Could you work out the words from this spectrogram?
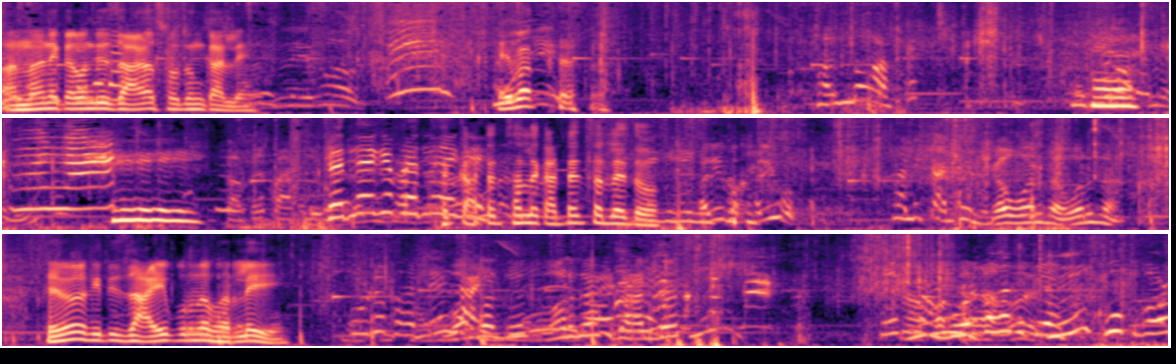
अण्णाने करवंदी जाळं शोधून काढले हे बघ? काटत चाललाय काटत चाललाय तो या वर जा वर जा. हे बघ किती जाळी पूर्ण भरले. वर जा. हम्म, खूप गोड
